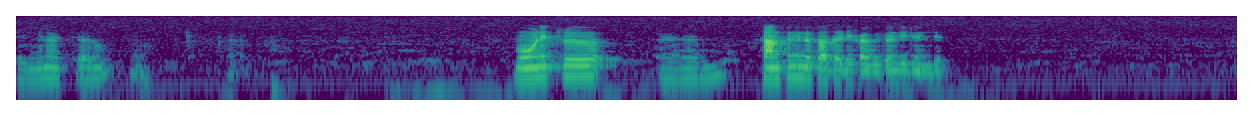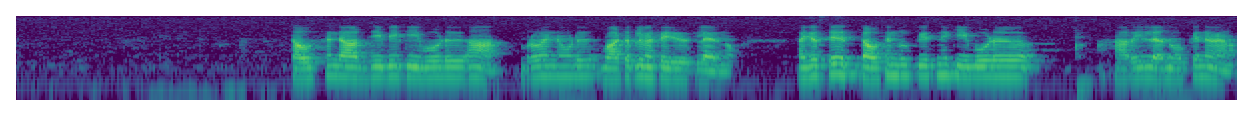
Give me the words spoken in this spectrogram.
എങ്ങനെ വെച്ചാലും മോണിറ്റർ സാംസങ്ങിന്റെ സാ thirty five twenty twenty thousand R G B keyboard ആ ബ്രോ എന്നോട് വാട്സപ്പിൽ മെസ്സേജ് ചെയ്തിട്ടില്ലായിരുന്നു? അത് ജസ്റ്റ് തൗസൻഡ് റുപ്പീസിന് കീബോർഡ് അറിയില്ല. നോക്കി തന്നെ വേണം.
